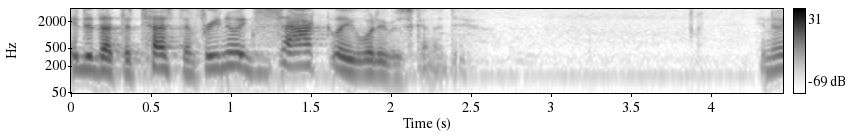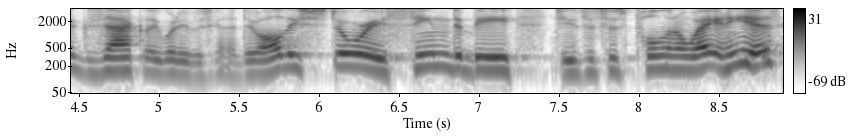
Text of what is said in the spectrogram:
He did that to test him, for he knew exactly what he was going to do. He knew exactly what he was going to do. All these stories seem to be Jesus is pulling away, and he is,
